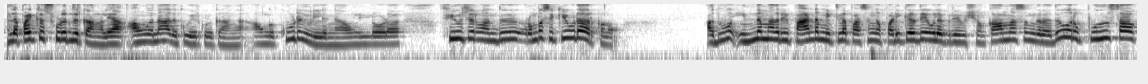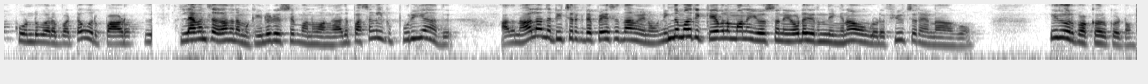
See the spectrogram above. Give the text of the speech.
இதில் படிக்கிற ஸ்டூடெண்ட்ஸ் இருக்காங்க இல்லையா? அவங்க தான் அதுக்கு உயிர் கொடுக்குறாங்க. அவங்க கூட நில்லுங்க. அவங்களோட ஃப்யூச்சர் வந்து ரொம்ப செக்யூர்டாக இருக்கணும். அதுவும் இந்த மாதிரி பேண்டமிக்கில் பசங்க படிக்கிறதே இவ்வளோ பெரிய விஷயம். காமர்ஸுங்கிறது ஒரு புதுசாக கொண்டு வரப்பட்ட ஒரு பாடம். லெவன்த்தில் தான் நமக்கு இன்ட்ரடியூஸே பண்ணுவாங்க. அது பசங்களுக்கு புரியாது. அதனால் அந்த டீச்சர்கிட்ட பேச தான் வேணும். இந்த மாதிரி கேவலமான யோசனையோடு இருந்தீங்கன்னா அவங்களோட ஃப்யூச்சர் என்ன ஆகும்? இது ஒரு பக்கம் இருக்கட்டும்.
